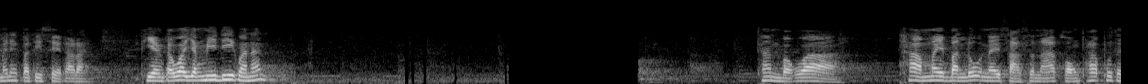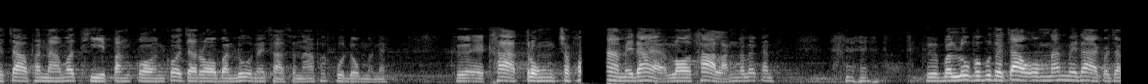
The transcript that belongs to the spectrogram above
ไม่ได้ปฏิเสธอะไร เพียงแต่ว่ายังมีดีกว่านั้น ท่านบอกว่าถ้าไม่บรรลุในศาสนาของพระพุทธเจ้าพระนามว่าทีปังกรก็จะรอบรรลุในศาสนาพระโคดมอะนะคือไอ้ค่าตรงเฉพาะหน้าไม่ได้รอท่าหลังกันแล้วกัน คือบรรลุพระพุทธเจ้าองค์นั้นไม่ได้ ก็จะ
